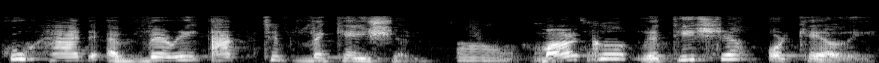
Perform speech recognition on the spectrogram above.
who had a very active vacation? Oh, Marco, Letitia, or Kelly?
